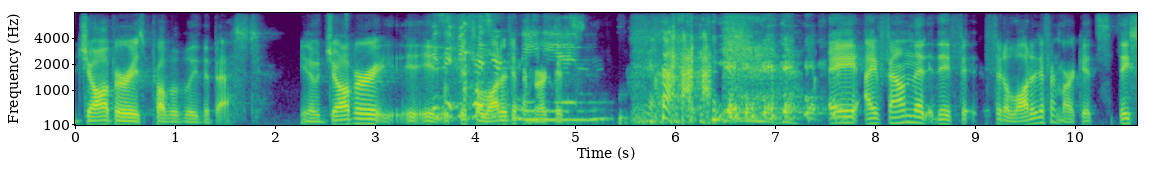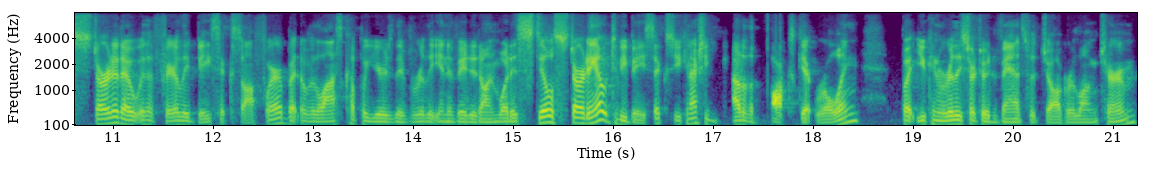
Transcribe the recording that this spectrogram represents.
Jobber is probably the best. You know, Jobber it, is it it fits a lot of different markets. No, a, I found that they fit, fit a lot of different markets. They started out with a fairly basic software, but over the last couple of years, they've really innovated on what is still starting out to be basic. So you can actually out of the box get rolling, but you can really start to advance with Jobber long term.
